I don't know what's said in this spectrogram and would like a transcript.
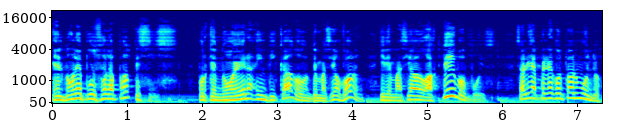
Él no le puso la prótesis porque no era indicado, demasiado joven y demasiado activo, pues. Salía a pelear con todo el mundo.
